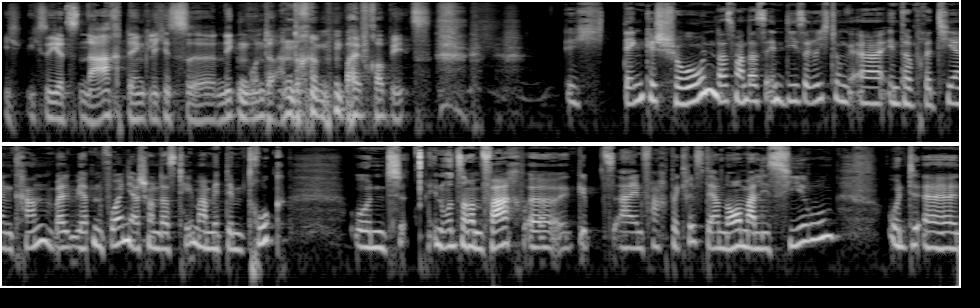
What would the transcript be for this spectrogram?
Ich, ich sehe jetzt nachdenkliches äh, Nicken unter anderem bei Frau Beetz. Ich denke schon, dass man das in diese Richtung äh, interpretieren kann, weil wir hatten vorhin ja schon das Thema mit dem Druck und in unserem Fach äh, gibt es einen Fachbegriff der Normalisierung. Und äh,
